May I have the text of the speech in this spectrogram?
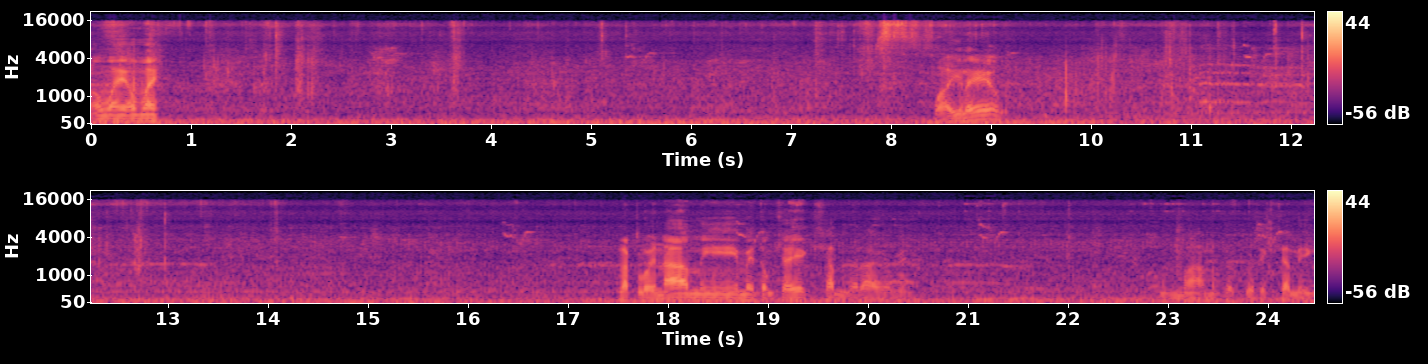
เอาไหมเอาไหมไปแล้วหลักลอยน้ำนี่ไม่ต้องใช้แอคชั่นก็ได้ครับผมมันมา มันก็เกิดแอคชั่นเอง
